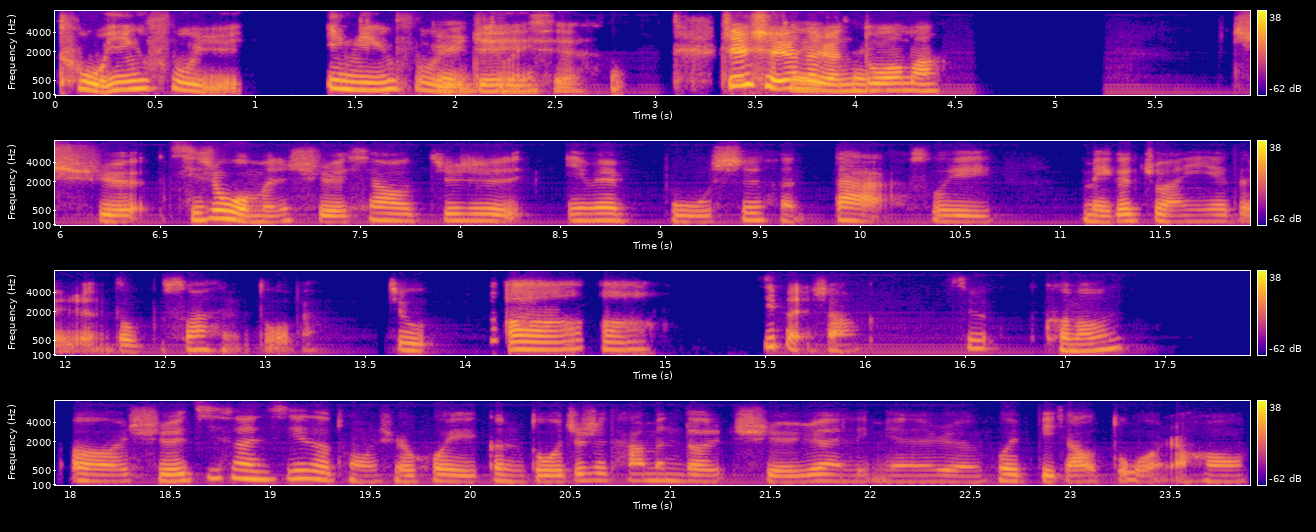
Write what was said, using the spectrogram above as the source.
土音复语、印音复语这一些，这些学院的人多吗？学其实我们学校就是因为不是很大，所以每个专业的人都不算很多吧。就啊啊，基本上就可能呃学计算机的同学会更多，就是他们的学院里面的人会比较多，然后。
